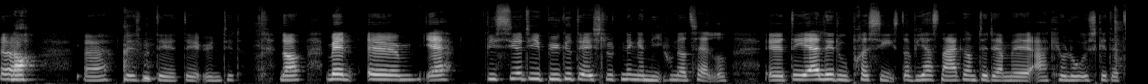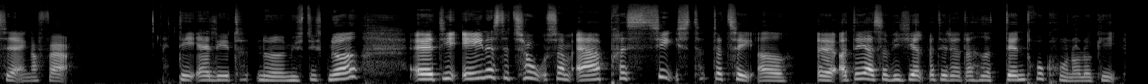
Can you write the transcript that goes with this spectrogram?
ja. Nå, Ja, det er, sådan- det, det er yndigt. Nå, men øhm, ja, vi siger, de er bygget der i slutningen af 900-tallet. Øh, det er lidt upræcist, og vi har snakket om det der med arkeologiske dateringer før. Det er lidt noget mystisk noget. Øh, de eneste to, som er præcist dateret, øh, og det er altså ved hjælp af det der, der hedder dendrokronologi,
